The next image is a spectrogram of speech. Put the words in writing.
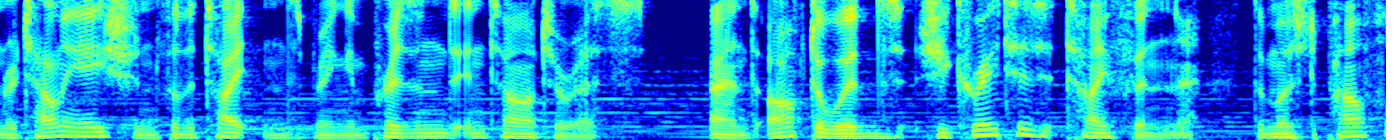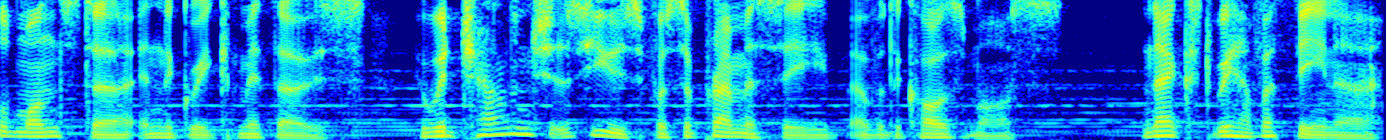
in retaliation for the Titans being imprisoned in Tartarus. And afterwards, she created Typhon, the most powerful monster in the Greek mythos, who would challenge Zeus for supremacy over the cosmos. Next, we have Athena.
